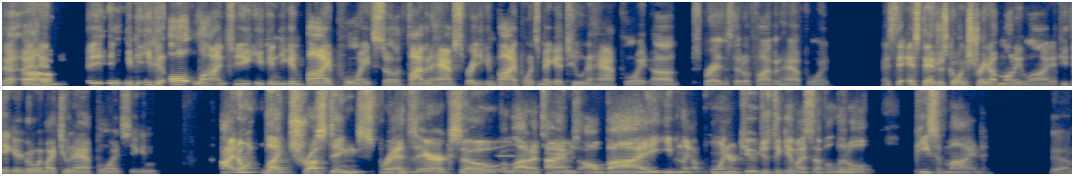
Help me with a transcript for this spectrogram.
That- uh, Um, you, you, can- you can alt line, so you, you can you can buy points. So the five and a half spread, you can buy points and make it a two and a half point uh spread instead of a five and a half point. Instead, instead of just going straight up money line. If you think you're going to win by two and a half points, you can. I don't like trusting spreads, Eric. So a lot of times I'll buy even like a point or two just to give myself a little peace of mind. Yeah.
